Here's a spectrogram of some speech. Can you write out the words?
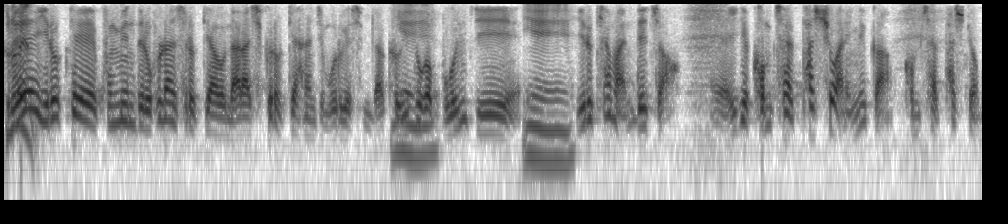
그러면... 왜 이렇게 국민들을 혼란스럽게 하고 나라 시끄럽게 하는지 모르겠습니다. 그 예. 의도가 뭔지 예. 이렇게 하면 안 되죠. 예, 이게 검찰 파쇼 아닙니까? 검찰 파쇼.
